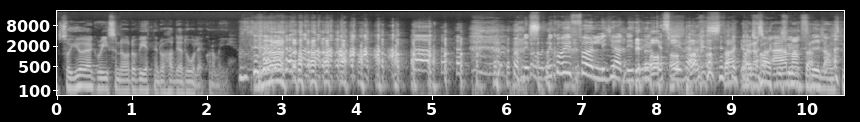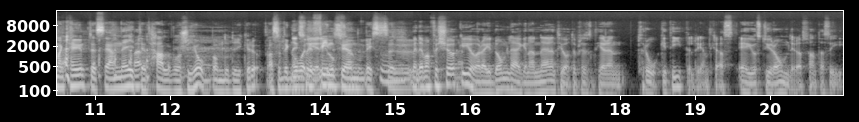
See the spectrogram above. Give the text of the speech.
Så gör jag Grease då, då vet ni, då hade jag dålig ekonomi. Nu kommer, nu kommer vi följa ditt yrkesliv här. Men alltså, är man frilans, man kan ju inte säga nej till ett halvårsjobb om det dyker upp. Alltså det, går, Nej, det, det finns ju en viss... eh, Men det man försöker göra i de lägena när en teater presenterar en tråkig titel rent krasst är ju att styra om deras fantasi.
